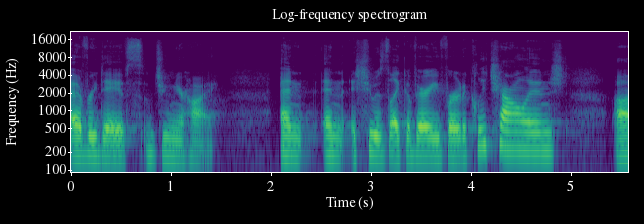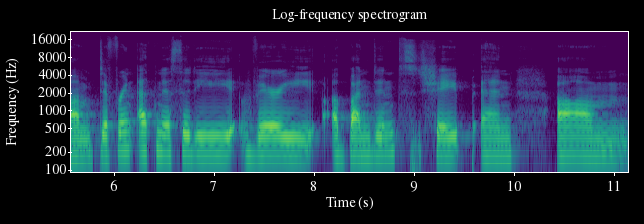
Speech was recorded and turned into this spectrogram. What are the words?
every day of junior high, and and she was like a very vertically challenged, um, different ethnicity, very abundant shape, and um,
